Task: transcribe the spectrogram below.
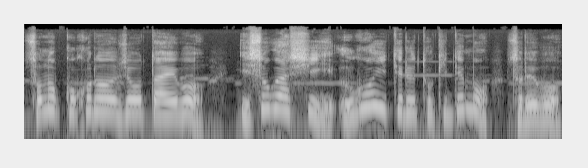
その心の状態を忙しい動いてる時でもそれを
